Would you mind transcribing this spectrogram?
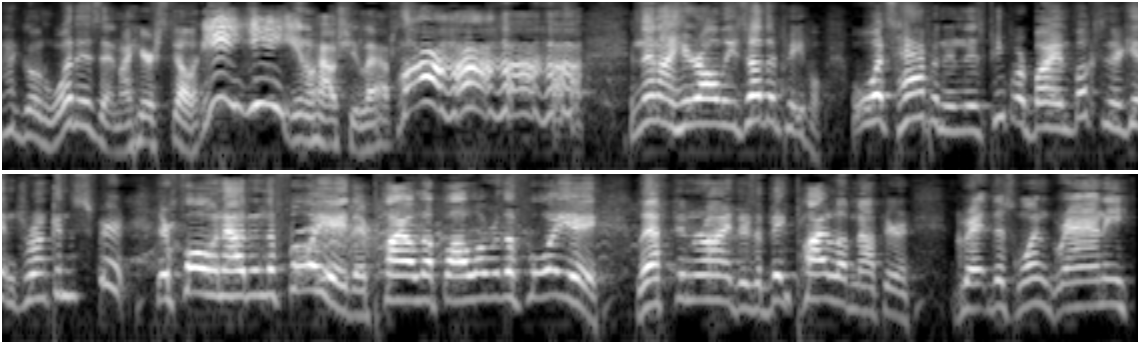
And I'm going, what is it? And I hear Stella, hee hee, you know how she laughs, ha ha ha ha. And then I hear all these other people. Well, what's happening is people are buying books and they're getting drunk in the spirit. They're falling out in the foyer. They're piled up all over the foyer, left and right. There's a big pile of them out there. And this one granny,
